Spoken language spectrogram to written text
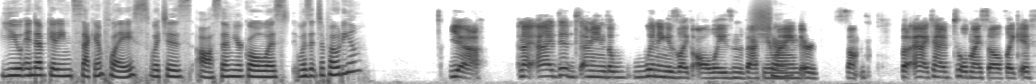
you end up getting second place, which is awesome. Your goal was was it to podium? Yeah. And I and I did I mean the winning is like always in the back Sure. of your mind or something. But and I kind of told myself like if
